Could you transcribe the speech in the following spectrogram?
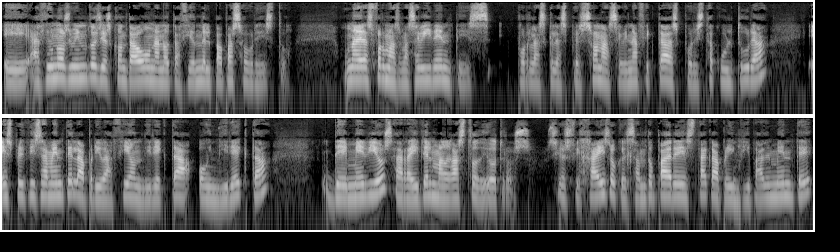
eh, hace unos minutos ya os contaba una anotación del Papa sobre esto. Una de las formas más evidentes por las que las personas se ven afectadas por esta cultura es precisamente la privación directa o indirecta de medios a raíz del malgasto de otros. Si os fijáis, lo que el Santo Padre destaca principalmente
